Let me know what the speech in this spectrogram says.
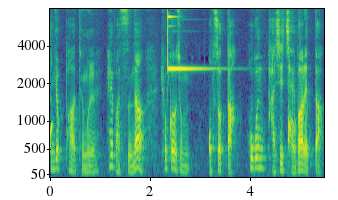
충격파 등을 해봤으나 효과가 좀 없었다. 혹은 다시 재발했다.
